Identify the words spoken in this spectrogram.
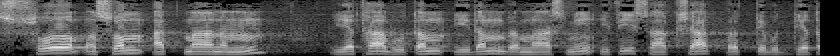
स्व स्वम आत्मान यथाभूतम इदम ब्रह्मास्मि इति साक्षात प्रत्यबुध्यत।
